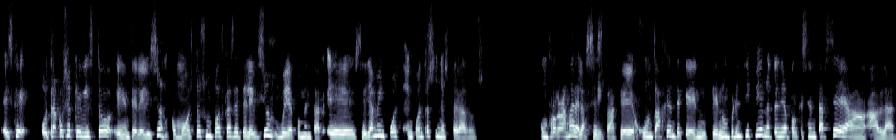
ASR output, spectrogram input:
Es que otra cosa que he visto en televisión, como esto es un podcast de televisión, voy a comentar, eh, se llama Encuentros Inesperados. Un programa de la sexta que junta a gente que, en- que en un principio no tendría por qué sentarse a, a hablar.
